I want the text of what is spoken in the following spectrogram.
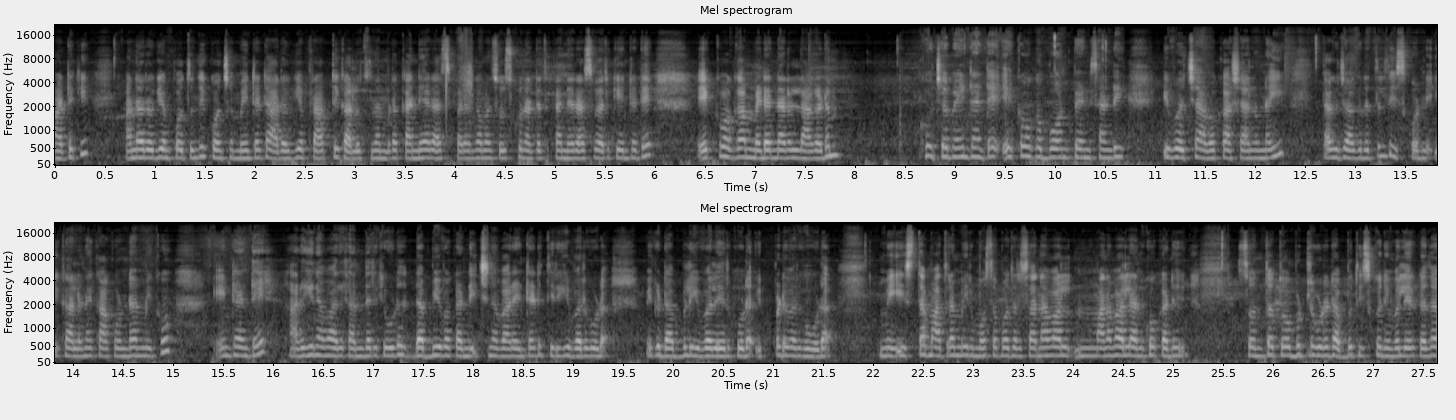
మాటికి అనారోగ్యం పోతుంది. కొంచెం ఏంటంటే ఆరోగ్య ప్రాప్తి కలుగుతుంది అనమాట కన్యా రాశి పరంగా మనం చూసుకున్నట్లయితే కన్యా రాశి వారికి ఏంటంటే ఎక్కువగా మెడ నెరలు లాగడం కొంచెం ఏంటంటే ఎక్కువగా బోన్ పెయిన్స్ అండి. ఇవి వచ్చే అవకాశాలు ఉన్నాయి. తగు జాగ్రత్తలు తీసుకోండి. ఇక అలానే కాకుండా మీకు ఏంటంటే అడిగిన వారికి అందరికీ కూడా డబ్బు ఇవ్వకండి. ఇచ్చిన వారు ఏంటంటే తిరిగి ఇవ్వరు కూడా. మీకు డబ్బులు ఇవ్వలేరు కూడా. ఇప్పటి వరకు కూడా. మీ ఇస్తే మాత్రం మీరు మోసపోతారు. సన వాళ్ళు మన వాళ్ళు అనుకోకండి. సొంత తోబుట్లు కూడా డబ్బు తీసుకొని ఇవ్వలేరు కదా.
